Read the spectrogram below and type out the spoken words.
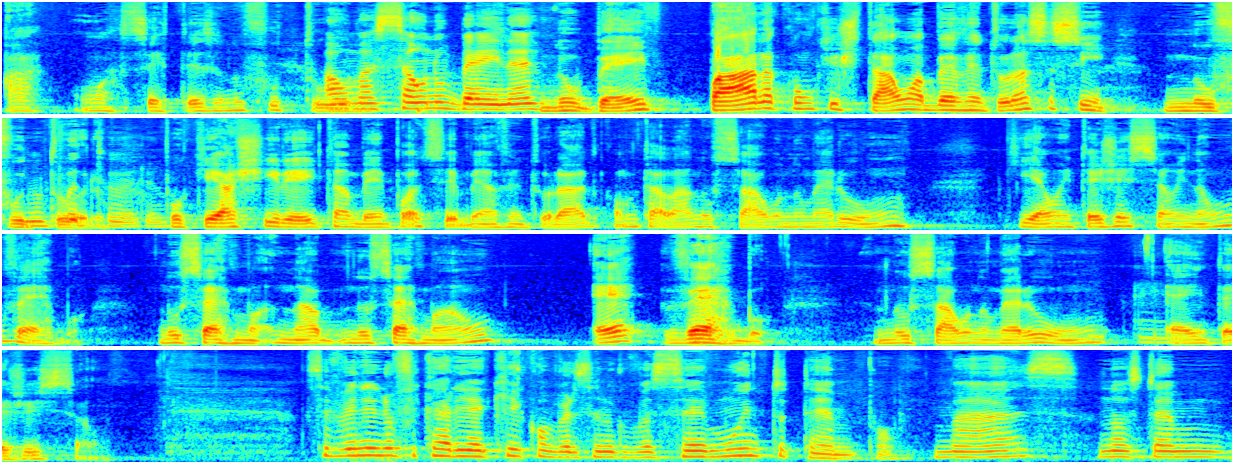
a uma certeza no futuro. A uma ação no bem, né? No bem, para conquistar uma bem-aventurança, sim, no futuro. no futuro. Porque a Shirei também pode ser bem-aventurado, como está lá no Salmo número 1, que é uma interjeição e não um verbo. No sermão, na, no sermão é verbo no Salmo número 1 é, é interjeição. Severino, eu ficaria aqui conversando com você muito tempo, mas nós temos,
